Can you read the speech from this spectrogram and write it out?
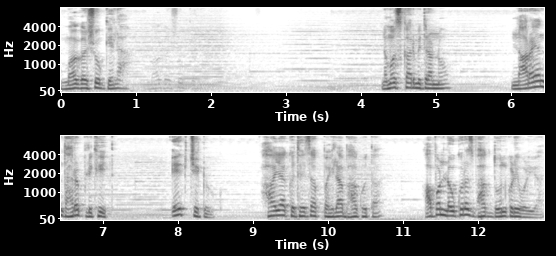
मग अशोक गेला. नमस्कार मित्रांनो. नारायण धारप लिखित एक चेटूक. हा या कथेचा पहिला भाग होता. आपण लवकरच भाग दोनकडे वळूयात.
